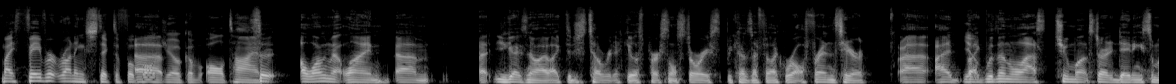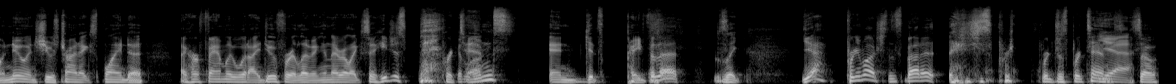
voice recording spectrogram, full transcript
My favorite running stick to football Uh, joke of all time. So along that line, um, uh, you guys know I like to just tell ridiculous personal stories because I feel like we're all friends here. Uh, I like within the last two months started dating someone new, and she was trying to explain to like her family what I do for a living, and they were like, "So he just pretends and gets paid for that?" I was like, "Yeah, pretty much. That's about it. He just pre- we're just pretend." Yeah. So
